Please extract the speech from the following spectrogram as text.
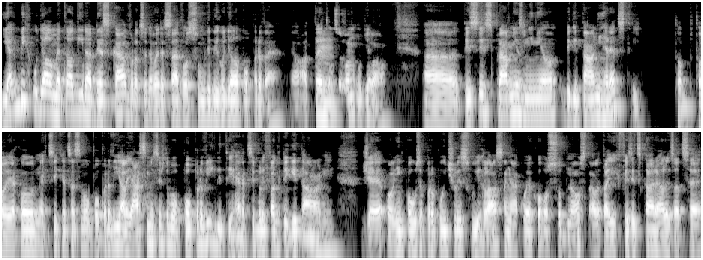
jak bych udělal Metal Gear dneska v roce 98, kdybych ho dělal poprvé. Jo, a to je hmm. to, co on udělal. Uh, ty jsi správně zmínil digitální herectví. To, to jako nechci kecat sebou poprvé, ale já si myslím, že to bylo poprvé, kdy ty herci byli fakt digitální. Že oni pouze propůjčili svůj hlas a nějakou jako osobnost, ale ta jejich fyzická realizace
